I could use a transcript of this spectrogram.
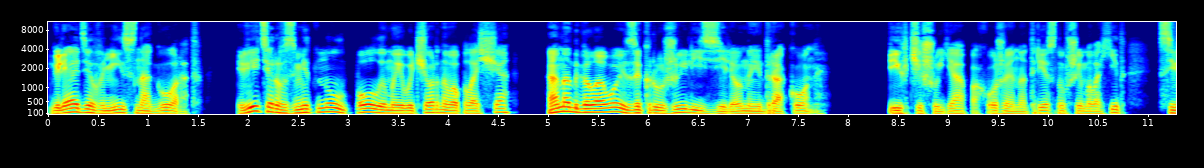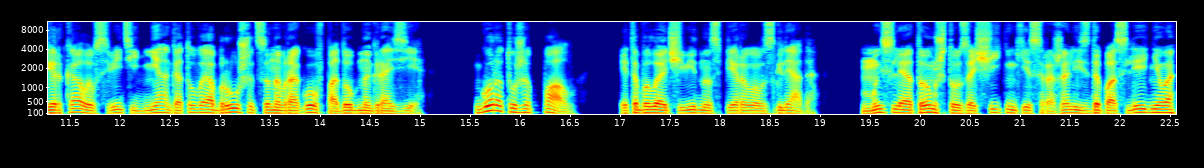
глядя вниз на город. Ветер взметнул полы моего черного плаща, а над головой закружились зеленые драконы. Их чешуя, похожая на треснувший малахит, сверкала в свете дня, готовая обрушиться на врагов, подобно грозе. Город уже пал. Это было очевидно с первого взгляда. Мысли о том, что защитники сражались до последнего,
